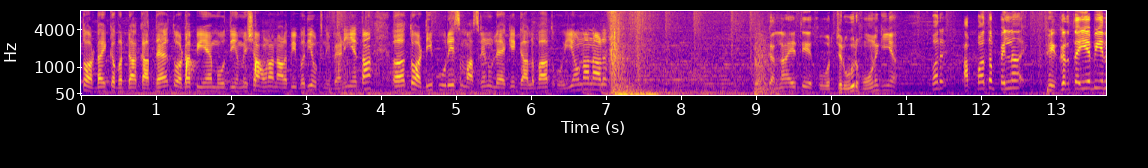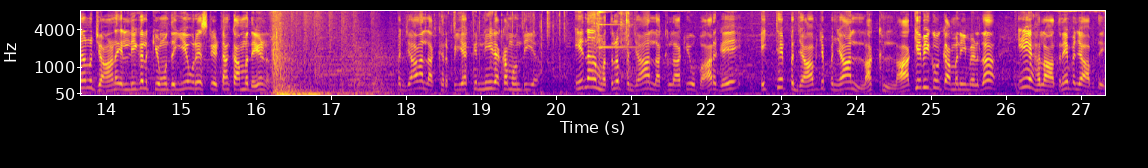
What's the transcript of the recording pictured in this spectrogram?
ਤੁਹਾਡਾ ਇੱਕ ਵੱਡਾ ਕੱਦ ਹੈ। ਤੁਹਾਡਾ ਪੀਐਮ ਮੋਦੀ ਹਮੇਸ਼ਾ ਉਹਨਾਂ ਨਾਲ ਵੀ ਵਧੀਆ ਉੱਠਣੀ ਪੈਣੀ ਹੈ ਤਾਂ ਅ, ਤੁਹਾਡੀ ਪੂਰੇ ਇਸ ਮਸਲੇ ਨੂੰ ਲੈ ਕੇ ਗੱਲਬਾਤ ਹੋਈ ਹੈ ਉਹਨਾਂ ਨਾਲ। ਗੱਲਾਂ ਇਹ ਤੇ ਹੋਰ ਜ਼ਰੂਰ ਹੋਣਗੀਆਂ। ਪਰ ਆਪਾਂ ਤਾਂ ਪਹਿਲਾਂ ਫਿਕਰ ਤਾਂ ਇਹ ਹੈ ਵੀ ਇਹਨਾਂ ਨੂੰ ਜਾਣ ਇਲੀਗਲ ਕਿਉਂ ਦਈਏ ਉਰੇ ਸਟੇਟਾਂ ਕੰਮ ਦੇਣ। 50 ਲੱਖ ਰੁਪਈਆ ਕਿੰਨੀ ਰਕਮ ਹੁੰਦੀ ਆ? ਇਹਦਾ ਮਤਲਬ 50 ਲੱਖ ਲਾ ਕੇ ਉਹ ਬਾਹਰ ਗਏ। ਇੱਥੇ ਪੰਜਾਬ 'ਚ 50 ਲੱਖ ਲਾ ਕੇ ਵੀ ਕੋਈ ਕੰਮ ਨਹੀਂ ਮਿਲਦਾ। ਇਹ ਹਾਲਾਤ ਨੇ ਪੰਜਾਬ ਦੇ।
